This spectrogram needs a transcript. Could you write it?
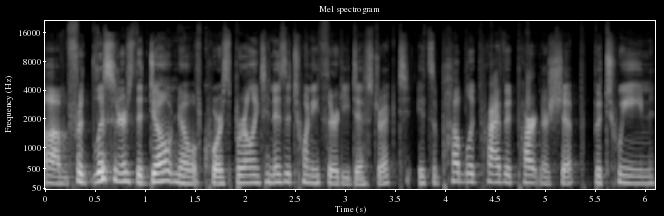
Um, for listeners that don't know, of course, Burlington is a 2030 district. It's a public private partnership between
